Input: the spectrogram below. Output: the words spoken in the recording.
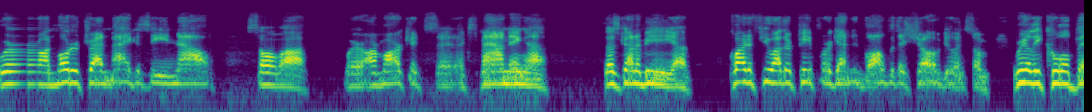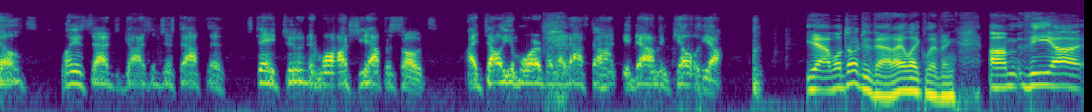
We're on Motor Trend magazine now, so uh, where our market's uh, expanding. Uh, there's going to be uh, quite a few other people are getting involved with the show, doing some really cool builds. Like I said, guys will just have to stay tuned and watch the episodes. I'd tell you more, but I'd have to hunt you down and kill you. Yeah, well, don't do that. I like living. Um, the uh,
